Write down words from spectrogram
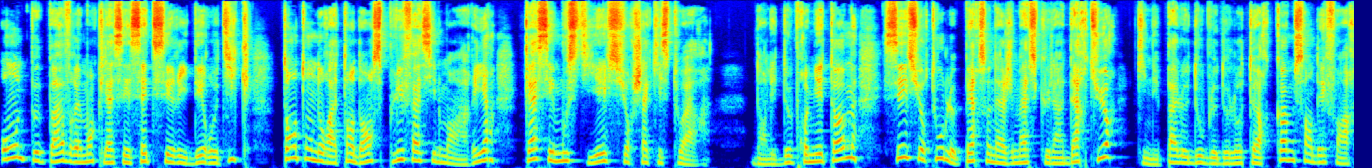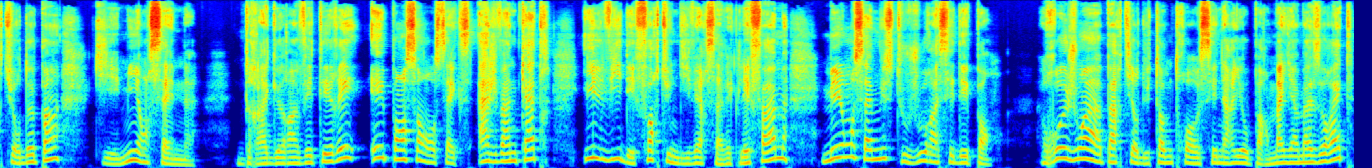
on ne peut pas vraiment classer cette série d'érotique, tant on aura tendance plus facilement à rire qu'à s'émoustiller sur chaque histoire. Dans les deux premiers tomes, c'est surtout le personnage masculin d'Arthur, qui n'est pas le double de l'auteur comme s'en défend Arthur Depin, qui est mis en scène. Dragueur invétéré et pensant au sexe H24, il vit des fortunes diverses avec les femmes, mais on s'amuse toujours à ses dépens. Rejoint à partir du tome 3 au scénario par Maya Mazorette,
